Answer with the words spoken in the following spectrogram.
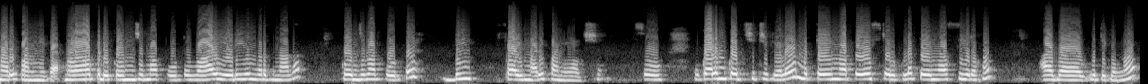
மாதிரி பண்ணிட்டேன் மிளகாப்பொடி கொஞ்சமா போட்டு வாய் எரியுங்கிறதுனால கொஞ்சமா போட்டு டீப் ஃப்ரை மாதிரி பண்ணியாச்சு. ஸோ குழம்பு கொதிச்சிட்டு இருக்கையில இந்த தேங்காய் பேஸ்ட் இருக்குல்ல தேங்காய் சீரகம் அதை ஊற்றிக்கணும்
